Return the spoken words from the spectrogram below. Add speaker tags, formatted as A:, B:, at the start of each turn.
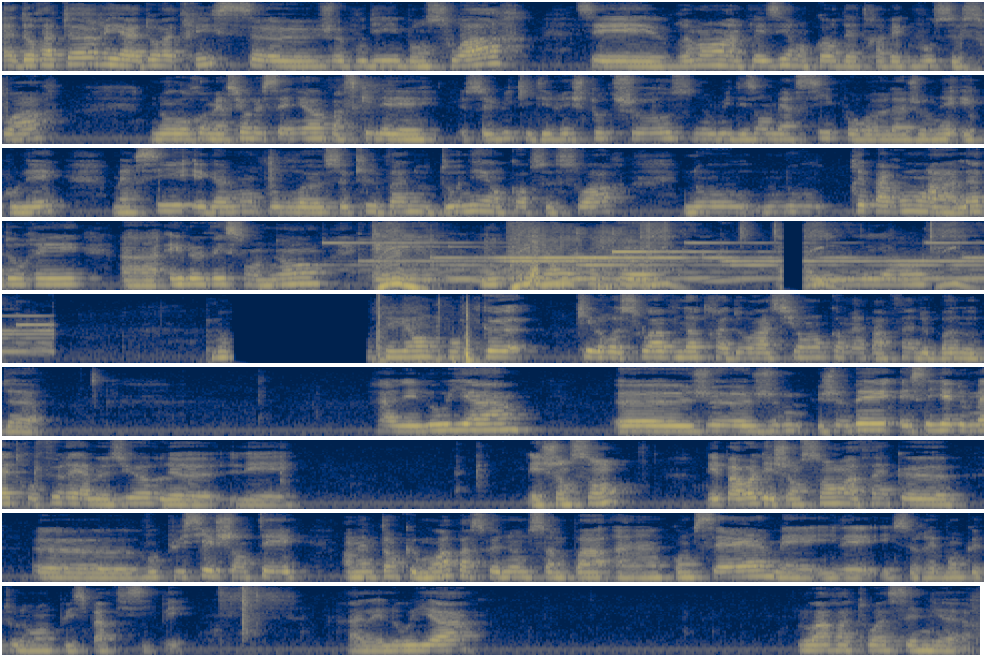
A: Adorateurs et adoratrices, euh, je vous dis bonsoir. C'est vraiment un plaisir encore d'être avec vous ce soir. Nous remercions le Seigneur parce qu'il est celui qui dirige toutes choses. Nous lui disons merci pour euh, la journée écoulée. Merci également pour euh, ce qu'il va nous donner encore ce soir. Nous nous préparons à l'adorer, à élever son nom et nous prions pour que... Alléluia. Nous prions pour que qu'il reçoive notre adoration comme un parfum de bonne odeur. Alléluia. Euh, je, vais essayer de mettre au fur et à mesure les, chansons, les paroles des chansons, afin que euh, vous puissiez chanter en même temps que moi, parce que nous ne sommes pas à un concert, mais il, il serait bon que tout le monde puisse participer. Alléluia. Gloire à toi, Seigneur.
